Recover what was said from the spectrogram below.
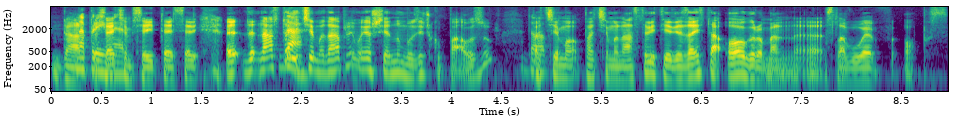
Da, sećam se i te serije. E, da, nastavit da. ćemo da napravimo još jednu muzičku pauzu, pa ćemo, pa ćemo nastaviti jer je zaista ogroman uh, Slavujev opus.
